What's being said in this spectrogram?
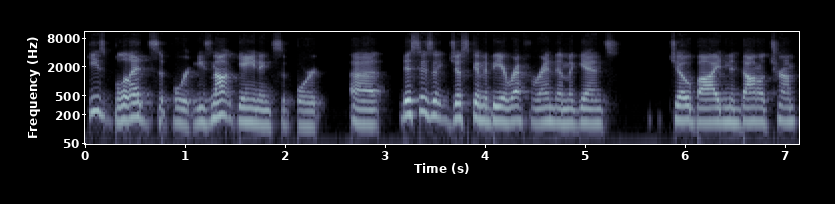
He's bled support. He's not gaining support. Uh, this isn't just going to be a referendum against Joe Biden and Donald Trump.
